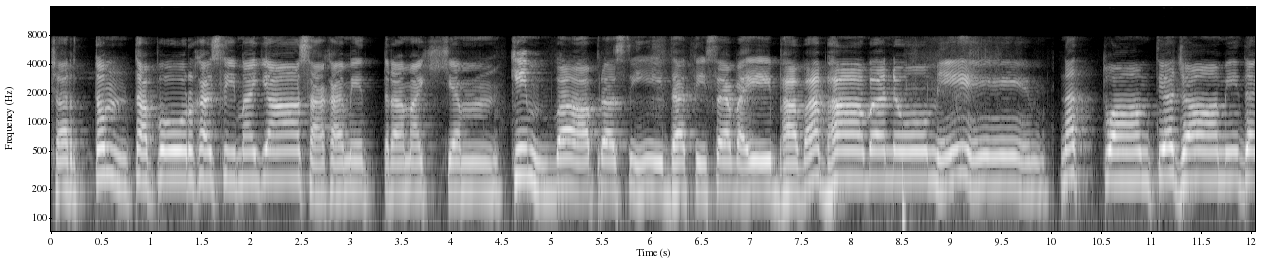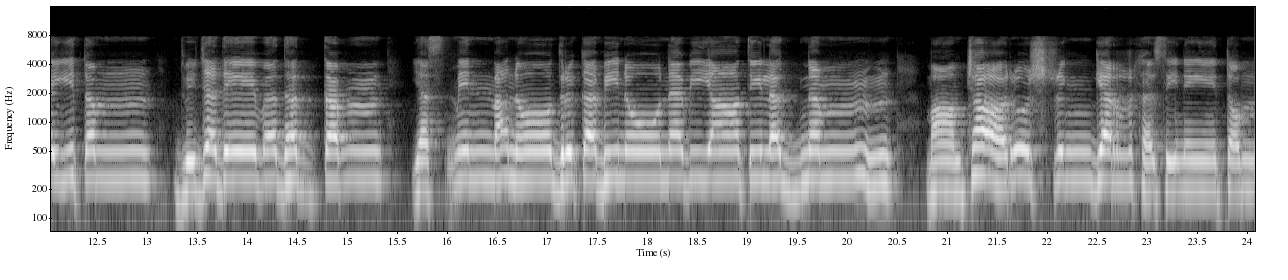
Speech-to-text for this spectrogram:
चर्तुं तपोर्हसि मया सह मित्रमह्यं। किं वा प्रसीदति स वैभवभावनो मे। न त्वां त्यजामि दयितं द्विजदेव दत्तं दृकभिनो न वियाति लग्नं मां चारुशृङ्ग्यर्हसि नेतुम्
